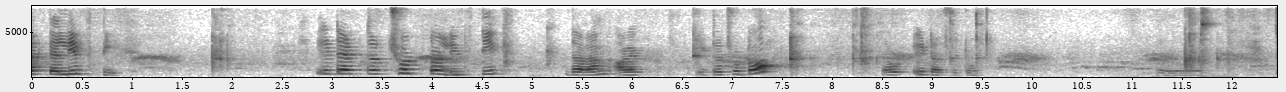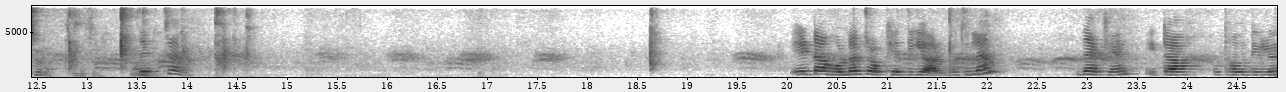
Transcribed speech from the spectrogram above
একটা লিপস্টিক এটা একটা ছোট্ট লিপস্টিক দাঁড়ান আর এটা ছোট আর এটা ছোট। আহ, চলো চলো চলো। দেখছেন? এটা হলো চোখে দিয়ার বুঝলেন? দেখেন, এটা কোথাও দিলে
